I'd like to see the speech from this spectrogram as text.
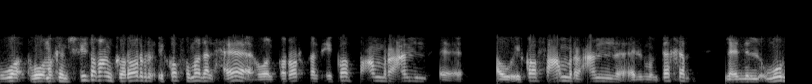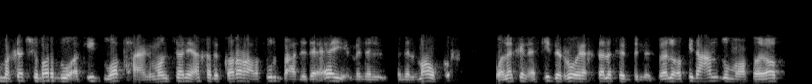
هو هو ما كانش فيه طبعا قرار ايقافه مدى الحياة. هو القرار كان إيقاف عمرو عن أو إيقاف عمرو عن المنتخب. لأن الأمور ما كانتش برضه أكيد واضحة. يعني مهندس ثاني أخذ القرار على طول بعد دقائق من من الموقف. ولكن أكيد الرؤية اختلفت بالنسبة له. أكيد عنده معطيات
